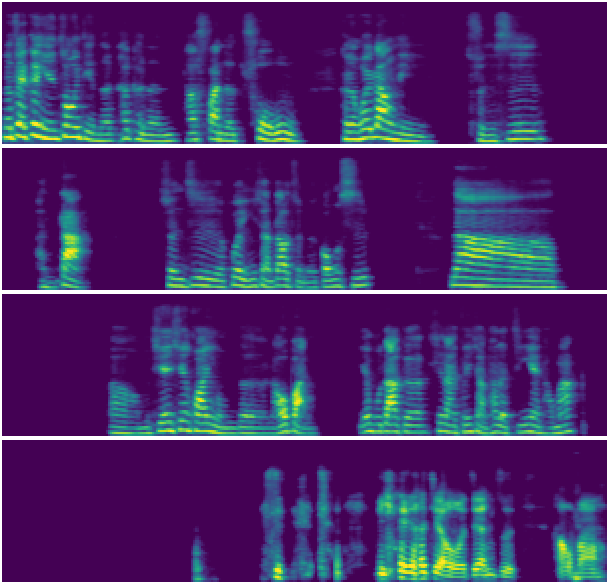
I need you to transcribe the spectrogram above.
那再更严重一点呢，他可能他犯的错误可能会让你损失。很大，甚至会影响到整个公司。那啊，我们今天先欢迎我们的老板严虎大哥，先来分享他的经验，好吗？你也要叫我这样子好吗？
